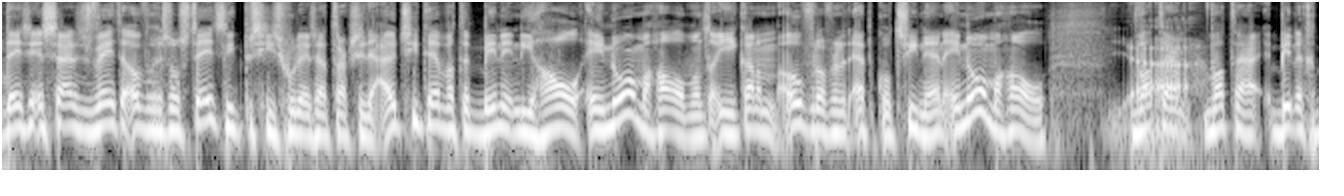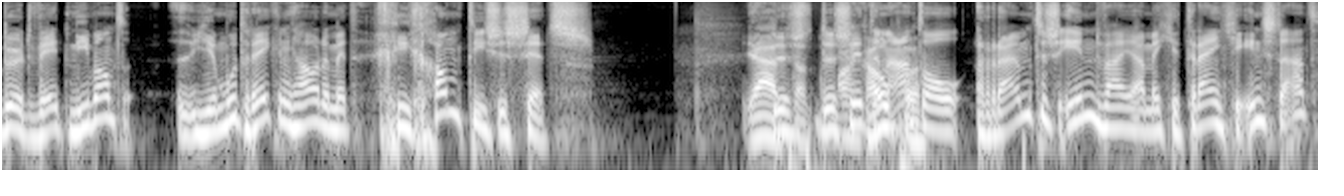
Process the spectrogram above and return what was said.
deze insiders weten overigens nog steeds niet precies hoe deze attractie eruit ziet. Hè, wat er binnen in die hal, enorme hal, want je kan hem overal van het Epcot zien, hè, een enorme hal. Ja. Wat, daar, wat daar binnen gebeurt, weet niemand. Je moet rekening houden met gigantische sets. Ja, dus er zitten een aantal ruimtes in waar je met je treintje in staat.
